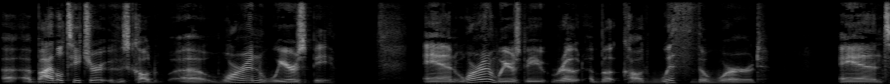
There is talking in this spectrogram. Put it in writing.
a, a, Bible teacher who's called uh, Warren Wiersbe. And Warren Wiersbe wrote a book called With the Word. And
